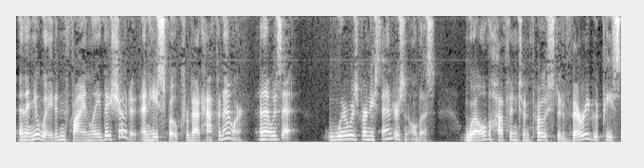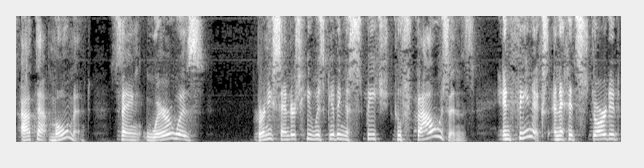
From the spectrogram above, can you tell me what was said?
and then you waited, and finally they showed it, and he spoke for about half an hour, and that was it. Where was Bernie Sanders in all this? Well, the Huffington Post did a very good piece at that moment saying, where was Bernie Sanders? He was giving a speech to thousands in Phoenix, and it had started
